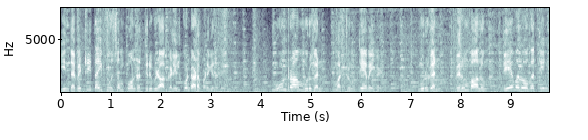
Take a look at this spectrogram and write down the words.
இந்த வெற்றி தைப்பூசம் போன்ற திருவிழாக்களில் கொண்டாடப்படுகிறது. மூன்றாம் முருகன் மற்றும் தேவைகள். முருகன் பெரும்பாலும் தேவலோகத்தின்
